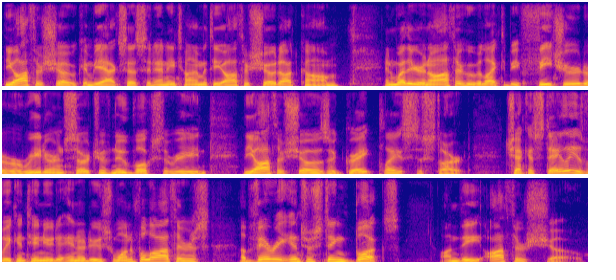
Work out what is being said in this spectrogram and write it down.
The Author Show can be accessed at any time at theauthorshow.com. And whether you're an author who would like to be featured or a reader in search of new books to read, The Author Show is a great place to start. Check us daily as we continue to introduce wonderful authors of very interesting books on The Author Show.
